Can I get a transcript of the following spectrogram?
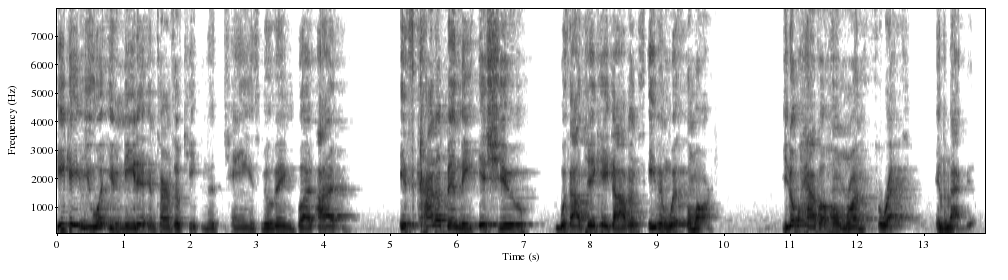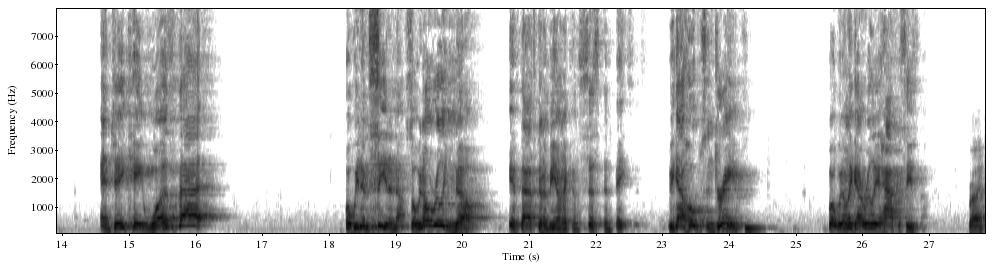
he gave you what you needed in terms of keeping the chains moving, but I it's kind of been the issue without J.K. Dobbins, even with Lamar. You don't have a home run threat in mm-hmm. the backfield. And J.K. was that, but we didn't see it enough. So we don't really know if that's going to be on a consistent basis. We got hopes and dreams, but we only got really half a season. Right.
